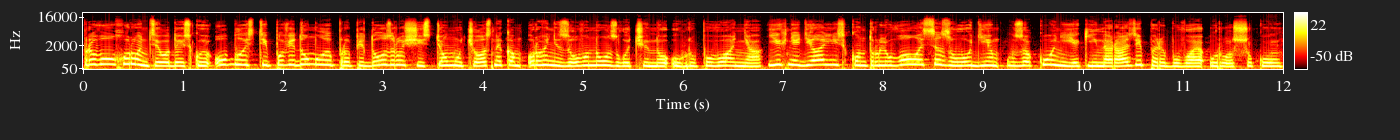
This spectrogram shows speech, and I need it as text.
Правоохоронці Одеської області повідомили про підозру шістьом учасникам організованого злочинного угрупування. Їхня діяльність контролювалася злодієм у законі, який наразі перебуває у розшуку.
